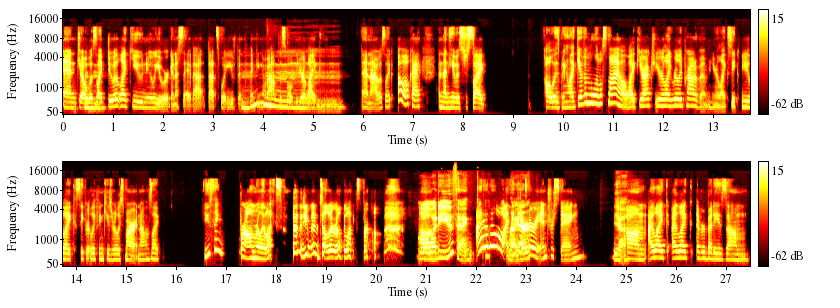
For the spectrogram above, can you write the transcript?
And Joe was Mhm. like, do it like you knew you were going to say that. That's what you've been thinking about this whole, you're like, Mm. and I was like, oh, okay. And then he was just like, always being like, give him a little smile. Like you're actually, you're like really proud of him. And you're like, sec- you like secretly think he's really smart. And I was like, do you think Brom really likes, do you Matilda really likes Brom? Well, Um, what do you think? I don't know. I think that's very interesting. yeah. Um, I like I like everybody's um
